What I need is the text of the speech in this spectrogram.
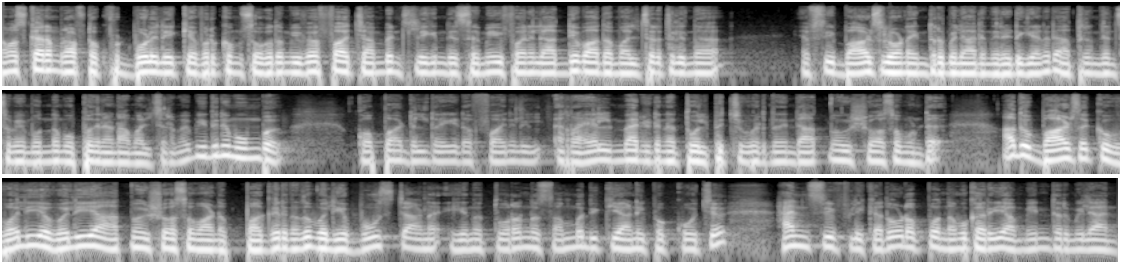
നമസ്കാരം റാഫ് ടോക്ക് ഫുട്ബോളിലേക്ക് എവർക്കും സ്വാഗതം. യുവഫ ചാമ്പ്യൻസ് ലീഗിന്റെ സെമി ഫൈനൽ ആദ്യപാദ മത്സരത്തിൽ ഇന്ന് എഫ് സി ബാഴ്സലോണ ഇന്റർ മിലാനെ നേരിടുകയാണ്. രാത്രി ഇന്ത്യൻ സമയം ഒന്ന് മുപ്പതിനാണ് ആ മത്സരം. അപ്പോൾ ഇതിനു മുമ്പ് കോപ്പ ഡെൽ റേയുടെ ഫൈനലിൽ റയൽ മാഡ്രിഡിനെ തോൽപ്പിച്ചു വരുന്നതിന്റെ ആത്മവിശ്വാസമുണ്ട്. അത് ബാഴ്സയ്ക്ക് വലിയ വലിയ ആത്മവിശ്വാസമാണ് പകരുന്നത്. വലിയ ബൂസ്റ്റാണ് എന്ന് തുറന്ന് സമ്മതിക്കുകയാണ് ഇപ്പോൾ കോച്ച് ഹാൻസി ഫ്ലിക്ക്. അതോടൊപ്പം നമുക്കറിയാം ഇന്റർ മിലാൻ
